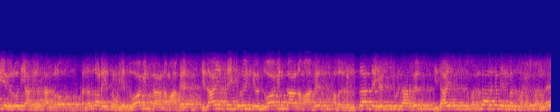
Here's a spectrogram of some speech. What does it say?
பெரிய விரோதியாக இருந்தார்களோ? சல்லல்லா துவாவின் காரணமாக ஹிதாயத்தை கொடு என்கிற துவாவின் காரணமாக அவர்கள் இஸ்லாத்தை ஏற்றுக்கொண்டார்கள் ஹிதாயத்திற்கு வந்தார்கள் என்பது மட்டுமல்ல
